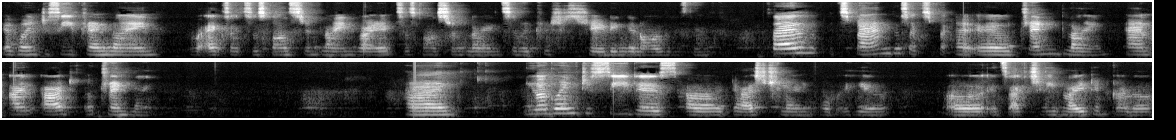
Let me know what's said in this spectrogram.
You're going to see trend line, x-axis constant line, y-axis constant line, symmetry shading and all these things. So I'll expand this exp uh, uh, trend line and I'll add a trend line. And you are going to see this uh, dashed line over here. Uh, it's actually white in color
